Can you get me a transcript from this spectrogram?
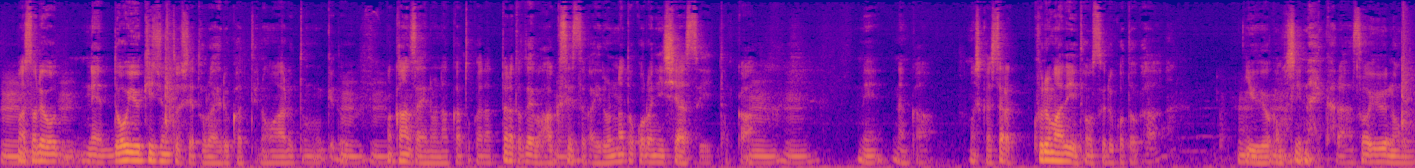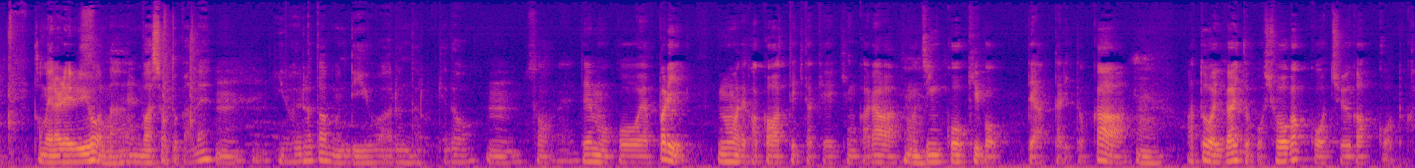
うん。まあ、それを、ねどういう基準として捉えるかっていうのはあると思うけど、うんうん。まあ、関西の中とかだったら例えばアクセスがいろんなところにしやすいとか、うんうん。ね、なんかもしかしたら車で移動することが有用かもしれないから、そういうのを止められるような場所とかね。うん。いろいろ多分理由はあるんだろうけど、うん、そうね。でもこうやっぱり今まで関わってきた経験から、その人口規模であったりとかうん。あとは意外とこう小学校中学校とか、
